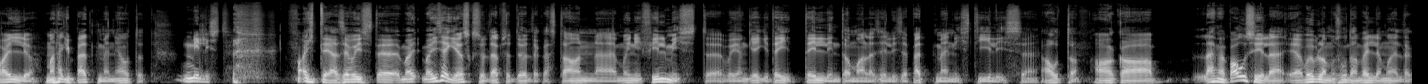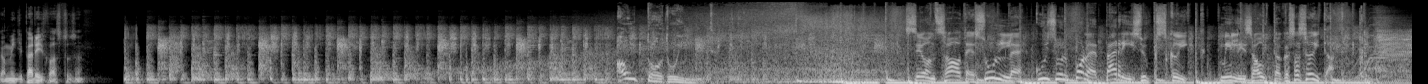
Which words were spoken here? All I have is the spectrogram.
palju, ma nägin Batman'i autot. millist ma ei tea, see võis, ma, ma isegi ei oska sulle täpselt öelda, kas ta on äh, mõni filmist äh, või on keegi te-, tellinud omale sellise Batman'i stiilis äh, auto, aga lähme pausile ja võib-olla ma suudan välja mõelda ka mingi päris vastuse autotund. see on saade sulle, kui sul pole päris ükskõik, millise autoga sa sõidad.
